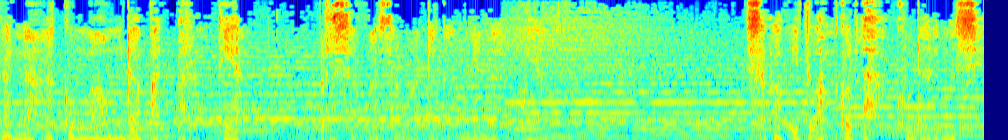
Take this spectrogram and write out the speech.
Karena aku mau mendapat perhentian bersama-sama dengan nenek moyangku. Sebab itu angkutlah aku dari Mesir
